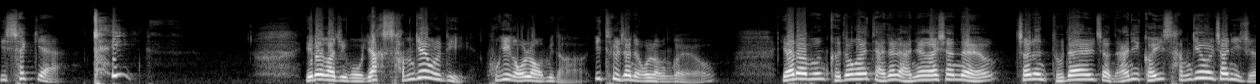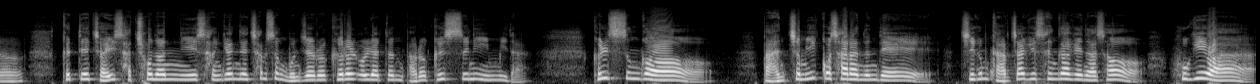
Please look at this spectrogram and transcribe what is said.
이 새끼야. 이래가지고 약 3개월 뒤 후기가 올라옵니다. 이틀 전에 올라온 거예요. 여러분 그동안 다들 안녕하셨나요? 저는 두 달 전, 아니 거의 3개월 전이죠. 그때 저희 사촌 언니 상견례 참석 문제로 글을 올렸던 바로 그 쓴이입니다. 글 쓴 거 반쯤 잊고 살았는데 지금 갑자기 생각이 나서 후기와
